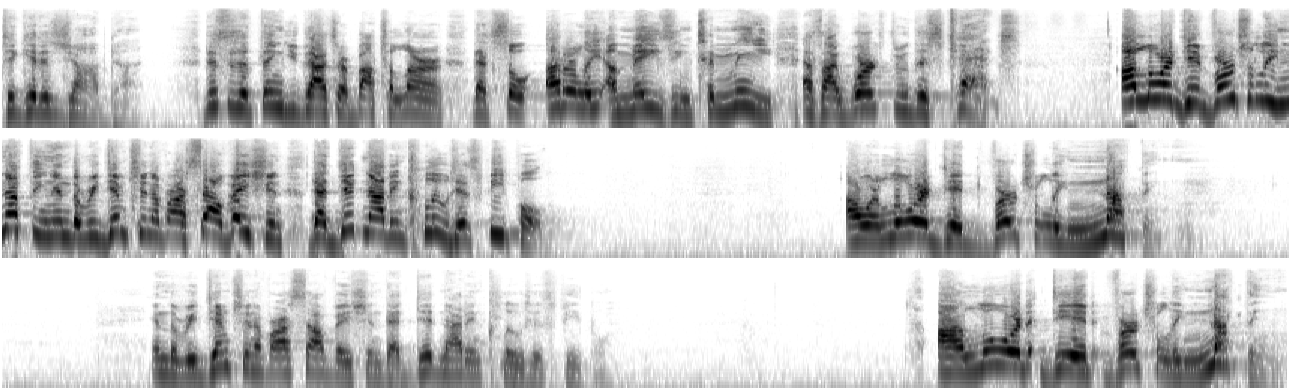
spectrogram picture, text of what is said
to get his job done. This is a thing you guys are about to learn that's so utterly amazing to me as I work through this text. Our Lord did virtually nothing in the redemption of our salvation that did not include his people. Our Lord did virtually nothing in the redemption of our salvation that did not include his people. Our Lord did virtually nothing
